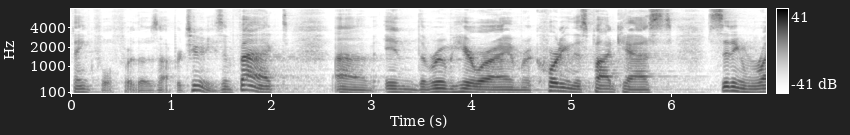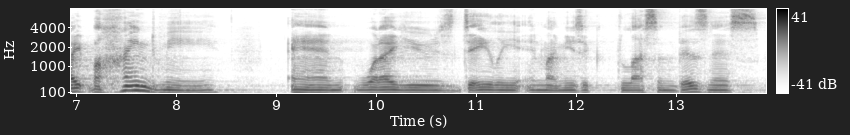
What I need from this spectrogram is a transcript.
thankful for those opportunities. In fact, um, in the room here where I am recording this podcast, sitting right behind me, and what I use daily in my music lesson business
